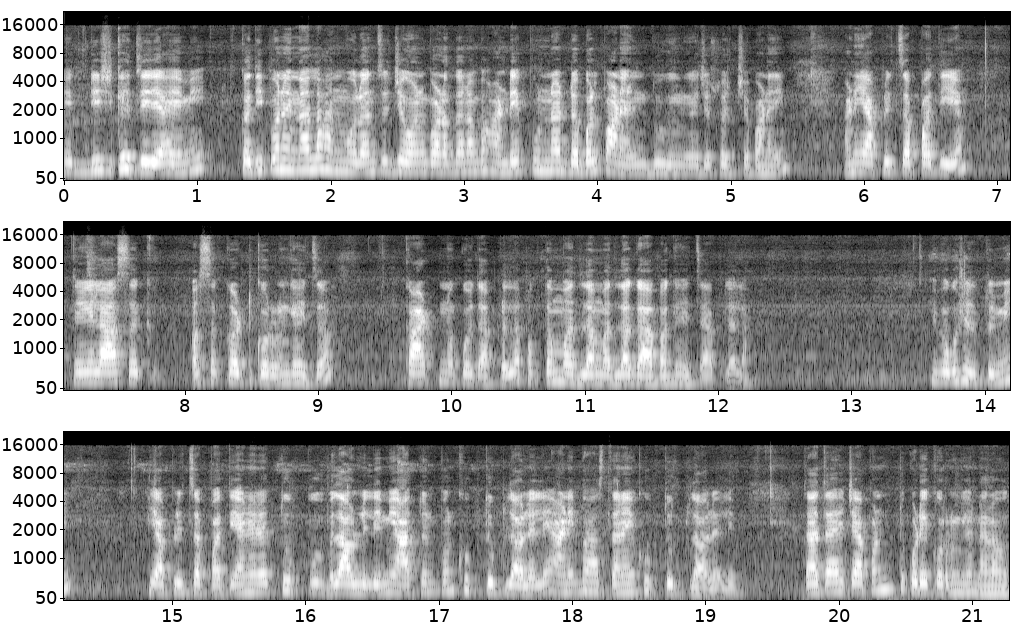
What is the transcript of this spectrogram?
एक डिश घेतलेली आहे मी. कधी पण आहे ना लहान मुलांचं जेवण बनवताना भांडे पुन्हा डबल पाण्याने धुवून घ्यायचे स्वच्छ पाण्याने आणि आपली चपाती आहे तर याला असं असं कट करून घ्यायचं. काट नको आपल्याला फक्त मधला मधला गाभा घ्यायचा आपल्याला. हे बघू शकता तुम्ही. ही आपली चपाती आणि याला तूप लावलेले. मी आतून पण खूप तूप लावलेले आणि भाजतानाही खूप तूप लावलेले. तर आता ह्याचे आपण तुकडे करून घेणार आहोत.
